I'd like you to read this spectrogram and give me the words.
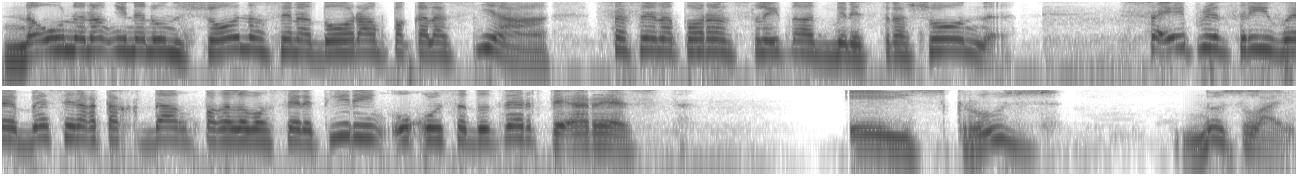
Nauna nang inanunsyo ng senador ang pagkalas niya sa senatorial slate ng administrasyon. Sa April 3, Huwebes ay nakatakda ang pangalawang Senate hearing ukol sa Duterte arrest. Ace Cruz, Newsline.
